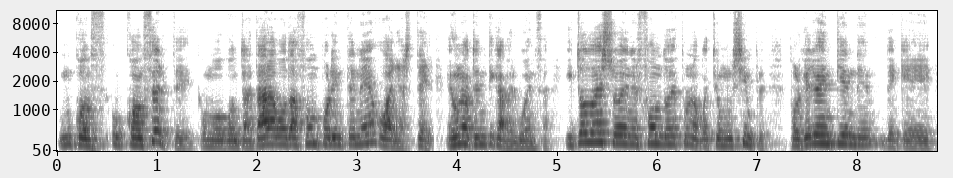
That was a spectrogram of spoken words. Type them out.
un, concerte, como contratar a Vodafone por internet o a Yastel. Es una auténtica vergüenza. Y todo eso en el fondo es por una cuestión muy simple, porque ellos entienden de que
